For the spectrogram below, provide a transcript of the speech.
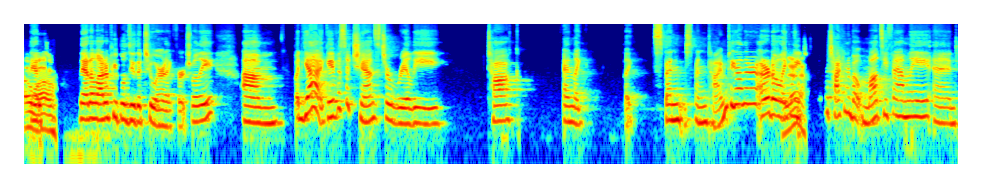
Oh, they had, wow. They had a lot of people do the tour like virtually. Um, but yeah, it gave us a chance to really talk and like, like spend, spend time together. I don't know, like yeah. we were talking about multifamily and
